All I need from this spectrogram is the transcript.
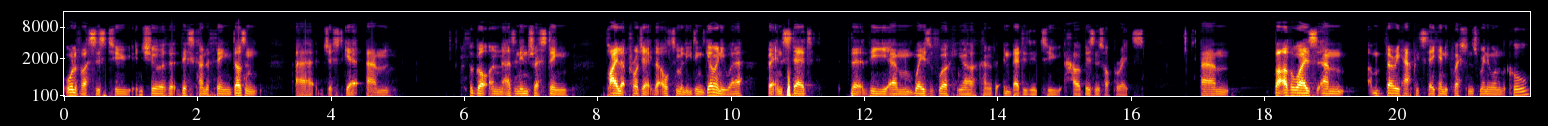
all of us is to ensure that this kind of thing doesn't uh, just get um, forgotten as an interesting pilot project that ultimately didn't go anywhere, but instead that the um, ways of working are kind of embedded into how a business operates. Um, but otherwise, um, I'm very happy to take any questions from anyone on the call.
